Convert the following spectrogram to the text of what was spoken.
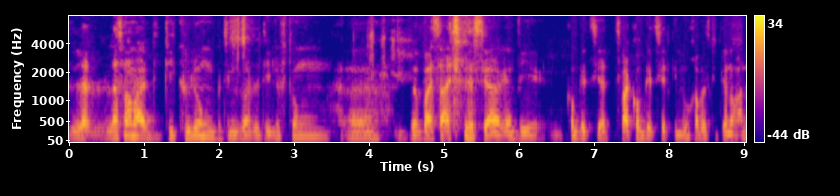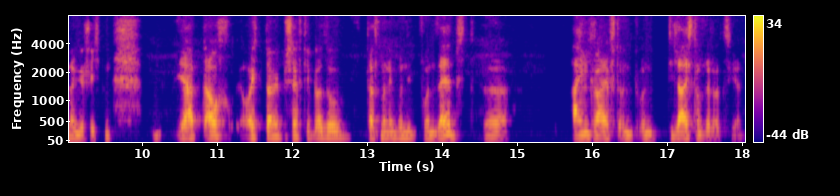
lassen wir mal die Kühlung beziehungsweise die Lüftung äh, beiseite. Das ist ja irgendwie kompliziert, zwar kompliziert genug, aber es gibt ja noch andere Geschichten. Ihr habt auch euch damit beschäftigt, also dass man im Prinzip von selbst äh, eingreift und, und die Leistung reduziert.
